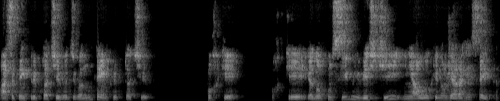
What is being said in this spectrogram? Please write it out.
ah, você tem criptoativo? Eu digo, eu não tenho criptoativo. Por quê? Porque eu não consigo investir em algo que não gera receita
